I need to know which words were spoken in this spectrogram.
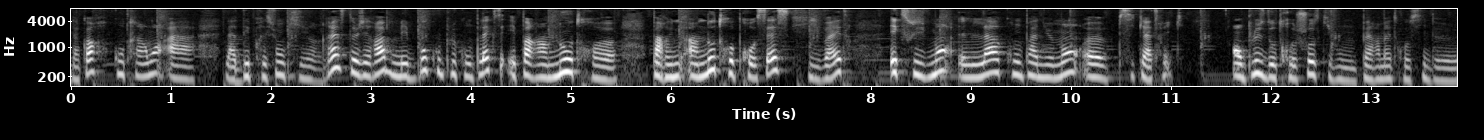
d'accord? Contrairement à la dépression qui reste gérable, mais beaucoup plus complexe et par un autre, euh, process qui va être exclusivement l'accompagnement euh, psychiatrique. En plus d'autres choses qui vont permettre aussi de,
